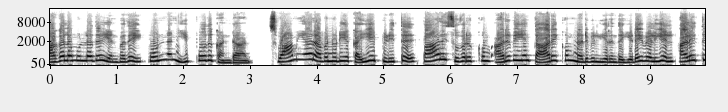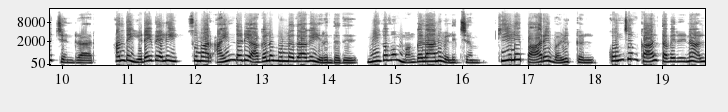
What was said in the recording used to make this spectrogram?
அகலமுள்ளது என்பதை பொன்னன் இப்போது கண்டான். சுவாமியார் அவனுடைய கையை பிடித்து பாறை சுவருக்கும் அருவியின் தாரைக்கும் நடுவில் இருந்த இடைவெளியில் அழைத்துச் சென்றார். அந்த இடைவெளி சுமார் ஐந்தடி அகலம் உள்ளதாக இருந்தது. மிகவும் மங்கலான வெளிச்சம். கீழே பாறை வழுக்கல். கொஞ்சம் கால் தவறினால்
